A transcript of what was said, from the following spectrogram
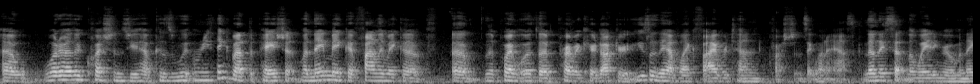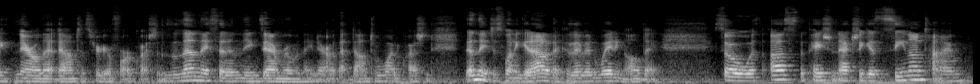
uh, what other questions do you have? Because when you think about the patient, when they make a finally make a, a, an appointment with a primary care doctor, usually they have like five or ten questions they want to ask. And then they sit in the waiting room and they narrow that down to three or four questions. And then they sit in the exam room and they narrow that down to one question. Then they just want to get out of there because they've been waiting all day. So with us, the patient actually gets seen on time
